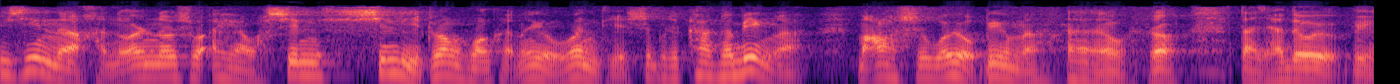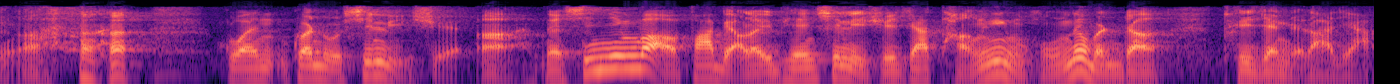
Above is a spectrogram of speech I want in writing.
最近呢，很多人都说，哎呀，我心心理状况可能有问题，是不是看看病啊？马老师，我有病吗？我说大家都有病啊，关关注心理学啊。那《新京报》发表了一篇心理学家唐映红的文章，推荐给大家。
